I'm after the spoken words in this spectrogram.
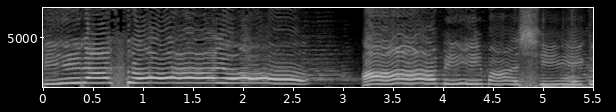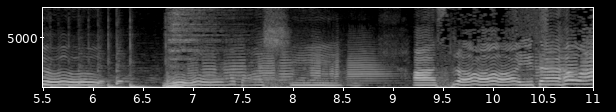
নিরাশ্রয় আমি মাসি গো ও মাসি আশ্রয় দেওয়া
